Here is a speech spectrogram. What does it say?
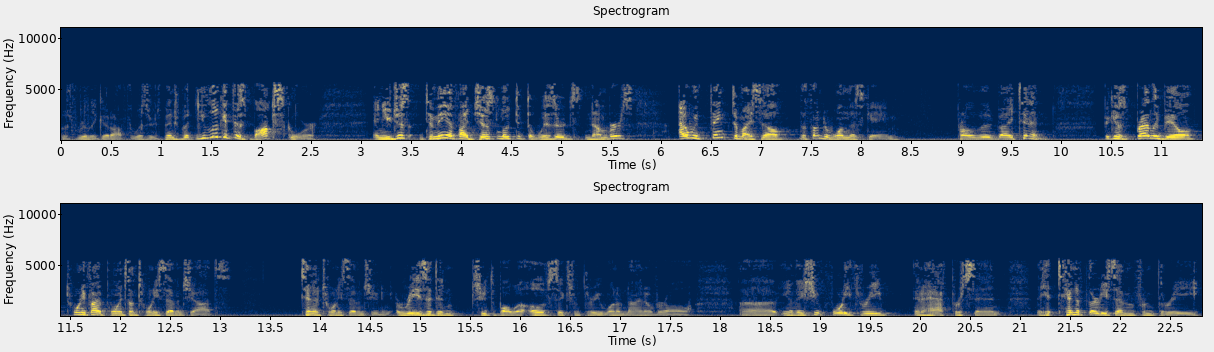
was really good off the Wizards bench. But you look at this box score, and you just to me, if I just looked at the Wizards numbers, I would think to myself, the Thunder won this game probably by ten, because Bradley Beal, twenty five points on twenty seven shots. 10 of 27 shooting. Ariza didn't shoot the ball well. 0 of 6 from 3, 1 of 9 overall. Uh, you know, they shoot 43.5%. They hit 10 of 37 from 3.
